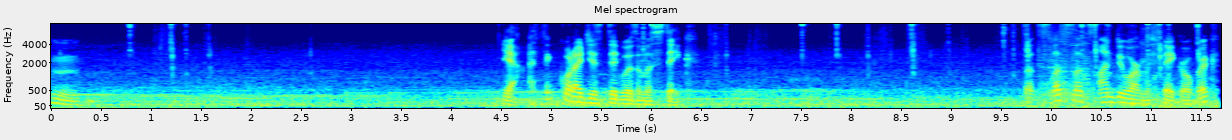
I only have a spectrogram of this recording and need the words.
Hmm. Yeah, I think what I just did was a mistake. let's- let's- let's undo our mistake real quick.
